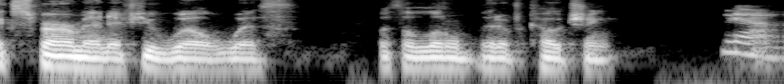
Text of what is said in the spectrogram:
experiment, if you will, with with a little bit of coaching? Yeah,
